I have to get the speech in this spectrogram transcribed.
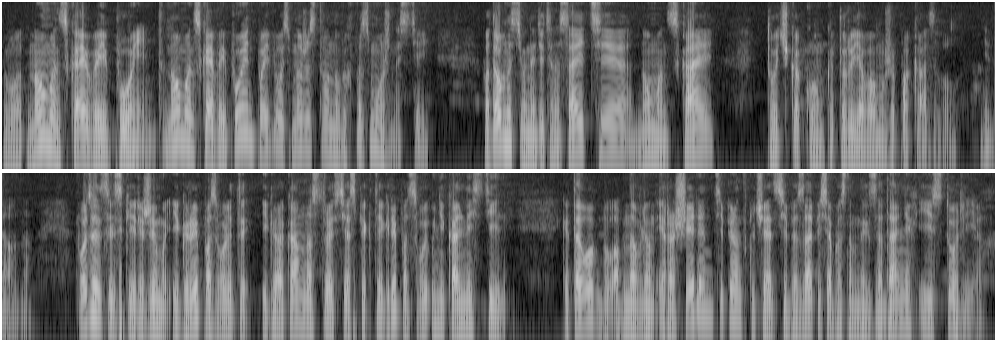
Вот, No Man's Sky Waypoint. No Man's Sky Waypoint появилось множество новых возможностей. Подробности вы найдете на сайте No Man's Sky .com, который я вам уже показывал недавно. Пользовательские режимы игры позволят игрокам настроить все аспекты игры под свой уникальный стиль. Каталог был обновлен и расширен, теперь он включает в себя запись об основных заданиях и историях.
